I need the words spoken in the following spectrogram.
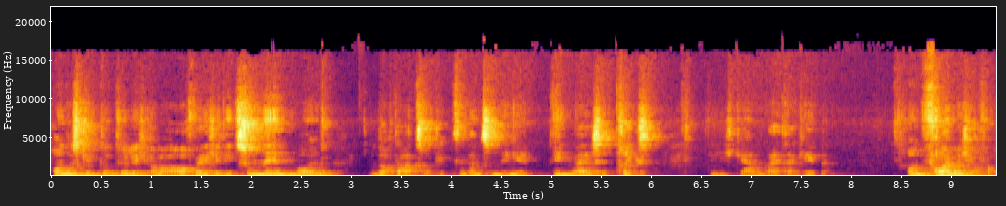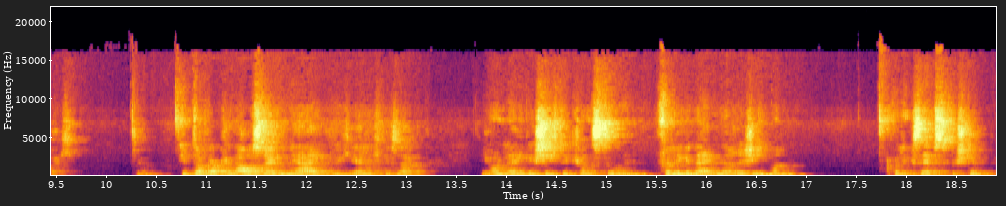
Und es gibt natürlich aber auch welche, die zunehmen wollen. Und auch dazu gibt es eine ganze Menge Hinweise, Tricks, die ich gern weitergebe. Und freue mich auf euch. Ja. Gibt auch gar keine Ausreden mehr eigentlich, ehrlich gesagt. Die Online-Geschichte kannst du in völlig in eigener Regie machen, völlig selbstbestimmt.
